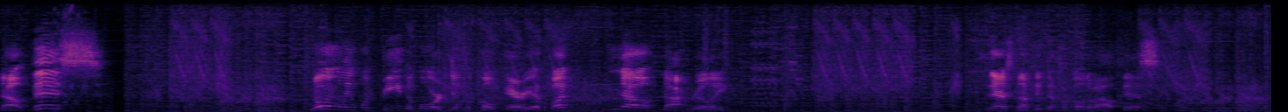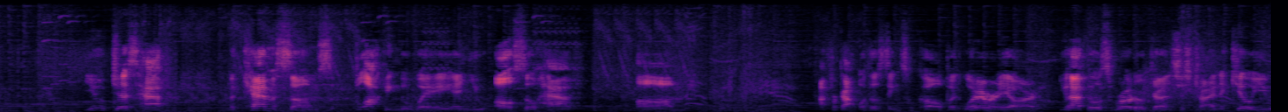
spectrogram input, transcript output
Now this normally would be the more difficult area, but no, not really. There's nothing difficult about this. You just have the Kamisums blocking the way, and you also have, um, forgot what those things were called, but whatever they are, you have those roto guns just trying to kill you.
